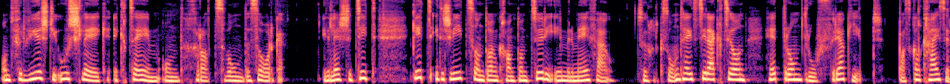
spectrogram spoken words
und für wüste Ausschläge, Ekzem und Kratzwunden sorgen. In der letzten Zeit gibt es in der Schweiz und auch im Kanton Zürich immer mehr Fälle. Die Zürcher Gesundheitsdirektion hat darum darauf reagiert. Pascal Kaiser.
